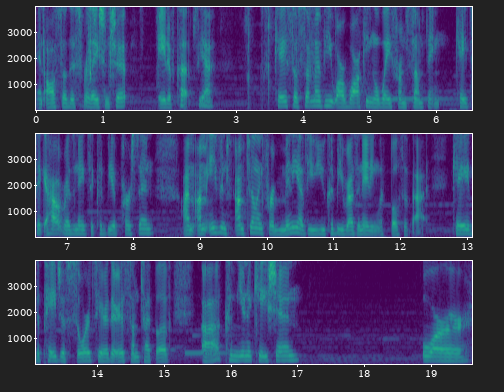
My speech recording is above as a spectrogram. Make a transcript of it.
and also this relationship, Eight of Cups. Yeah. Okay, so some of you are walking away from something. Okay, take it how it resonates. It could be a person. I'm, I'm even, I'm feeling for many of you, you could be resonating with both of that. Okay, the Page of Swords here, there is some type of uh, communication or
